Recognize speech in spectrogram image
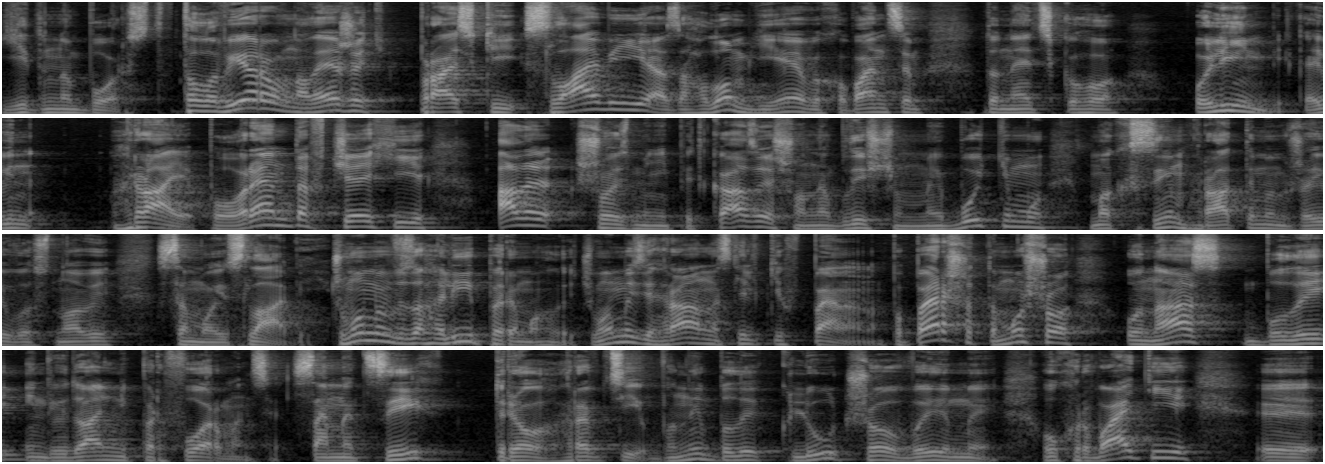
єдиноборств. Таловєров належить праській Славії, а загалом є вихованцем Донецького Олімпіка. Він грає по орендах в Чехії, але щось мені підказує, що в найближчому майбутньому Максим гратиме вже і в основі самої Славії. Чому ми взагалі перемогли? Чому ми зіграли настільки впевнено? По-перше, тому що у нас були індивідуальні перформанси саме цих. Трьох гравців вони були ключовими у Хорватії е,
